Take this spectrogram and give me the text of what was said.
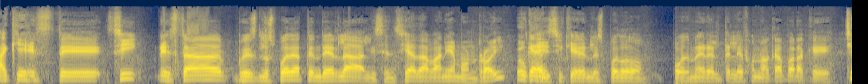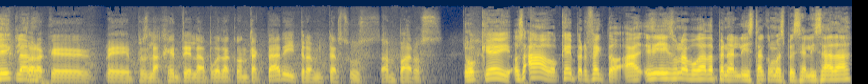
Aquí. Este, sí, está, pues los puede atender la licenciada Vania Monroy. Ok. Y si quieren les puedo poner el teléfono acá para que, sí, claro. para que eh, pues la gente la pueda contactar y tramitar sus amparos. Ok, o sea, ah, ok, perfecto. Ah, es una abogada penalista como especializada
